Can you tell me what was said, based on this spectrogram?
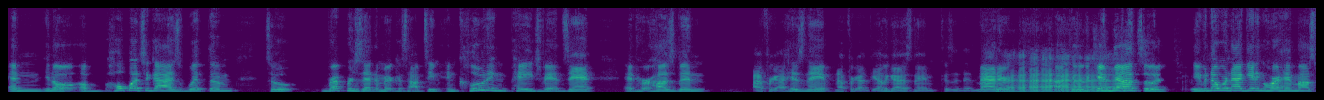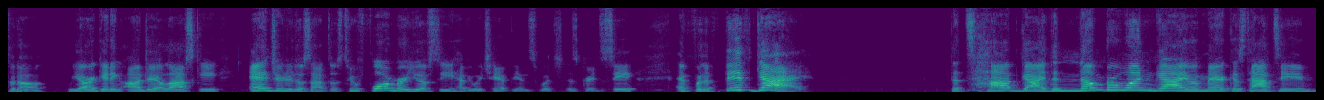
and you know a whole bunch of guys with them to represent America's top team, including Paige VanZant and her husband. I forgot his name and I forgot the other guy's name because it didn't matter. Because uh, when it came down to it, even though we're not getting Jorge Masvidal, we are getting Andrei Arlovski and Junior Dos Santos, two former UFC heavyweight champions, which is great to see. And for the fifth guy, the top guy, the number one guy of America's top team,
